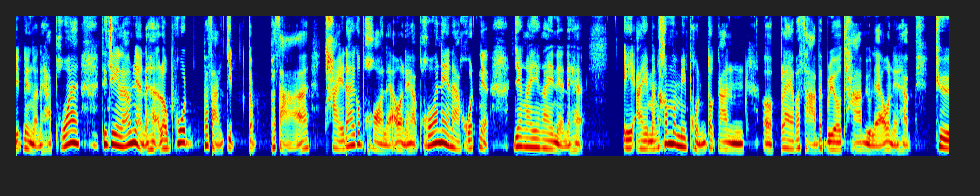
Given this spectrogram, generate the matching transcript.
นิดนึงนะครับ เพราะว่าจริง ๆแล้วเนี่ยนะฮะเราพูดภาษาอังกฤษกับภาษาไทยได้ก็พอแล้วนะครับ เพราะว่าในอนาคตเนี่ยยังไงยังไงเนี่ยนะฮะ AI มันเข้ามามีผลต่อการแปลภาษาแบบ real-time อยู่แล้วนะครับ คือ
